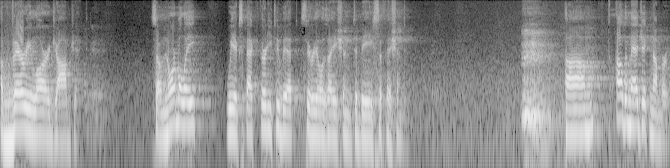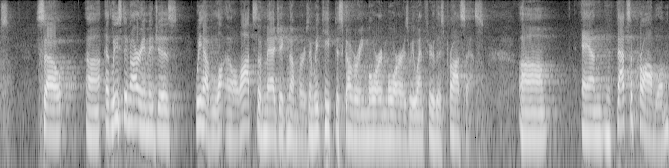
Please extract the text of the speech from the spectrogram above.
a very large object. So normally, we expect 32-bit serialization to be sufficient. Um, oh, the magic numbers. So, uh, at least in our images, we have uh, lots of magic numbers, and we keep discovering more and more as we went through this process. Um, and that's a problem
